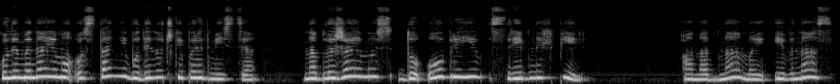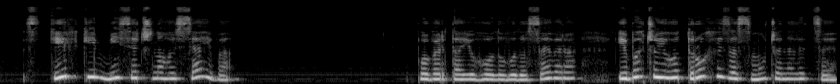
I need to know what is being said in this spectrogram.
коли минаємо останні будиночки передмістя, наближаємось до обріїв срібних піль, а над нами і в нас стільки місячного сяйва. Повертаю голову до севера і бачу його трохи засмучене лице.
